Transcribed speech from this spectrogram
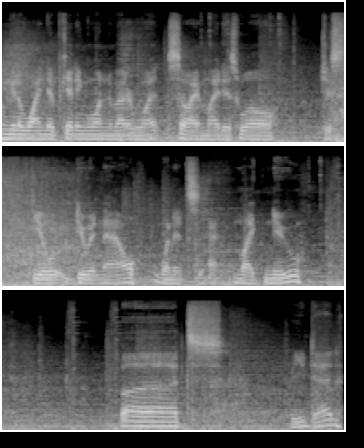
I'm going to wind up getting one no matter what, so I might as well just deal do it now when it's like new. But are you dead?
